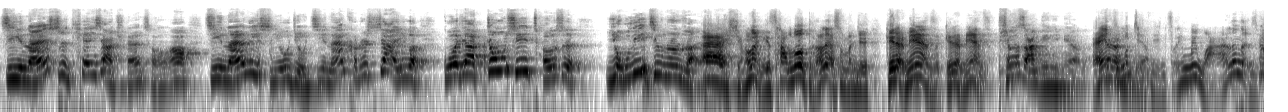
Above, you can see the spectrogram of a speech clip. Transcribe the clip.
济南是天下全城啊！济南历史悠久，济南可是下一个国家中心城市有力竞争者呀！哎，行了，你差不多得了，什么你给点面子，给点面子。凭啥给你面子？哎，凭啥给你怎么没完了呢？这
